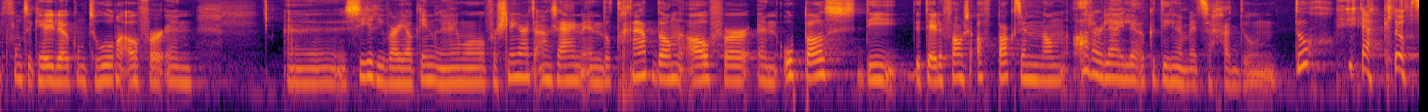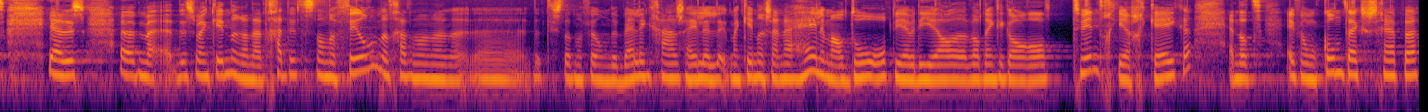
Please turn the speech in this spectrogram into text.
vond ik heel leuk om te horen, over een uh, serie waar jouw kinderen helemaal verslingerd aan zijn. En dat gaat dan over een oppas die de telefoons afpakt en dan allerlei leuke dingen met ze gaat doen. Toch? Ja, klopt. Ja, dus, uh, dus mijn kinderen, nou, gaat, dit is dan een film. Dat, gaat dan een, dat is dan een film, De Bellingga's. Hele, mijn kinderen zijn daar helemaal dol op. Die hebben die al, wel denk ik al twintig keer gekeken. En dat, even om context te scheppen.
